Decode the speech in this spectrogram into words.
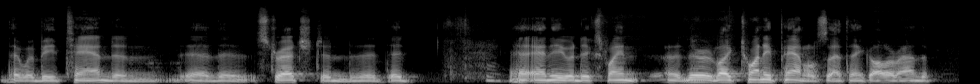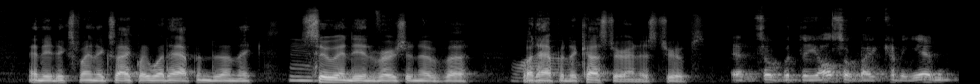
that would be tanned and uh, the, stretched, and the, the, and he would explain. Uh, there were like 20 panels, I think, all around the and he'd explain exactly what happened on the Sioux Indian version of uh, what happened to Custer and his troops. And so, but they also, by coming in,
